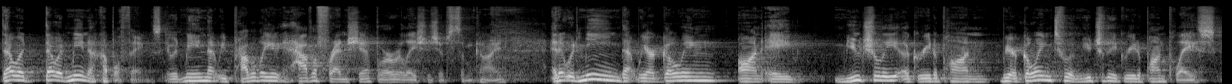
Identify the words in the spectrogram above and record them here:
that would, that would mean a couple things. It would mean that we probably have a friendship or a relationship of some kind. And it would mean that we are going on a mutually agreed upon, we are going to a mutually agreed upon place,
